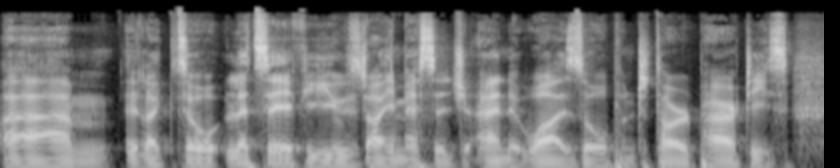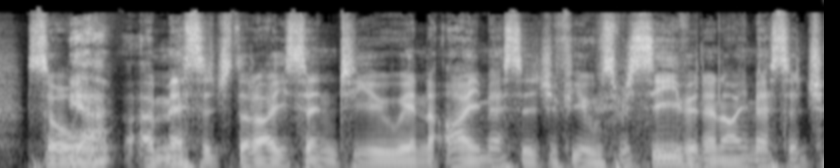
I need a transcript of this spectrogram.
um like so let's say if you used iMessage and it was open to third parties so Yeah. a message that I send to you in iMessage if you receive it in iMessage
